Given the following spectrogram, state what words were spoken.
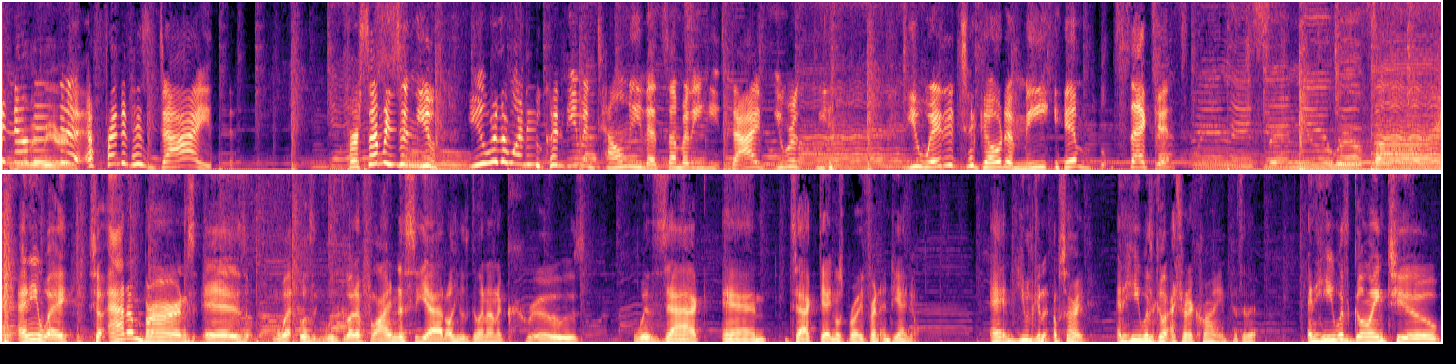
even know really that a- a friend of his died. For some reason, you you were the one who couldn't even tell me that somebody died. You were you, you waited to go to meet him second. Anyway, so Adam Burns is was was going to fly into Seattle. He was going on a cruise with Zach and Zach Daniel's boyfriend and Daniel, and he was gonna. I'm sorry, and he was going. I started crying because of it. And he was going to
